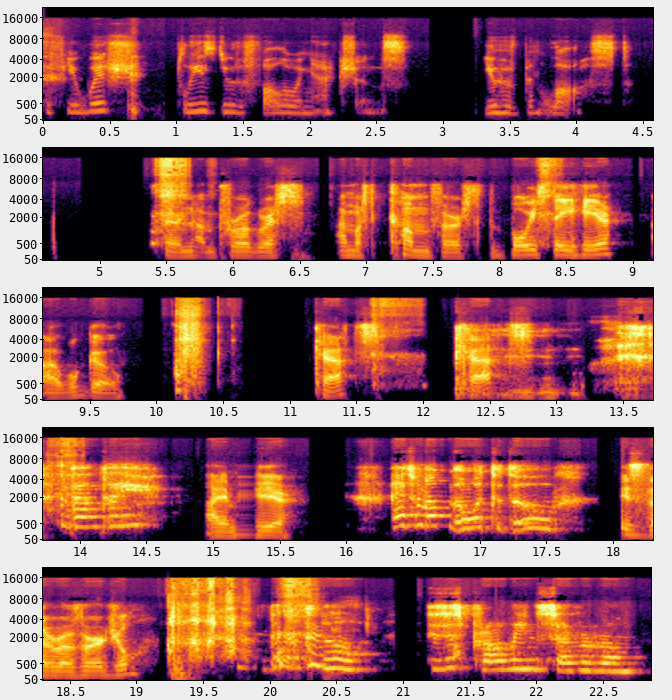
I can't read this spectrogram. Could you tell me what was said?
If you wish, please do the following actions. You have been lost. They're not in progress. I must come first. The boys stay here. I will go. Cats. Cats. Dante, I am here. I do not know what to do. Is there a Virgil? I don't. This is probably in the server room.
